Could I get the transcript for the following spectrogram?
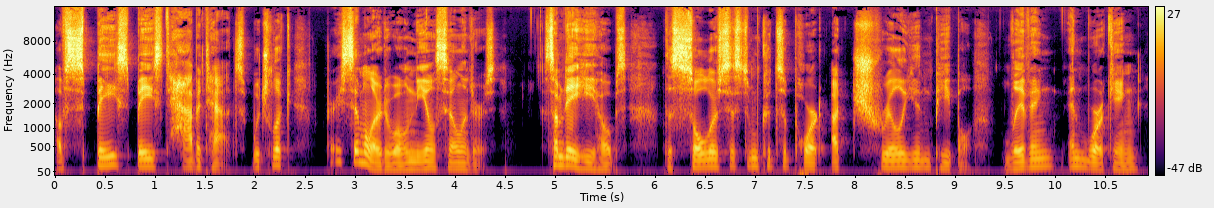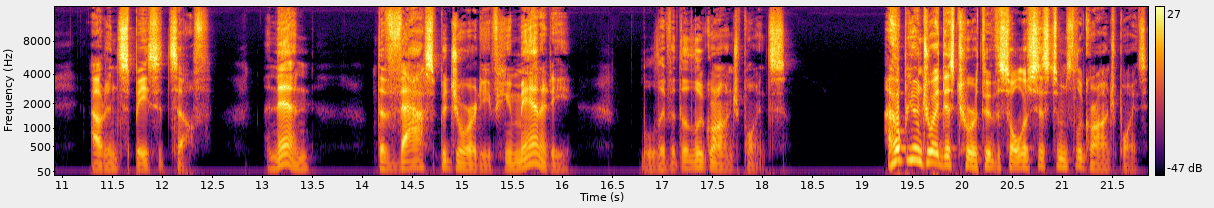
of space based habitats, which look very similar to O'Neill cylinders. Someday, he hopes, the solar system could support a trillion people living and working out in space itself. And then, the vast majority of humanity will live at the Lagrange points. I hope you enjoyed this tour through the solar system's Lagrange points.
